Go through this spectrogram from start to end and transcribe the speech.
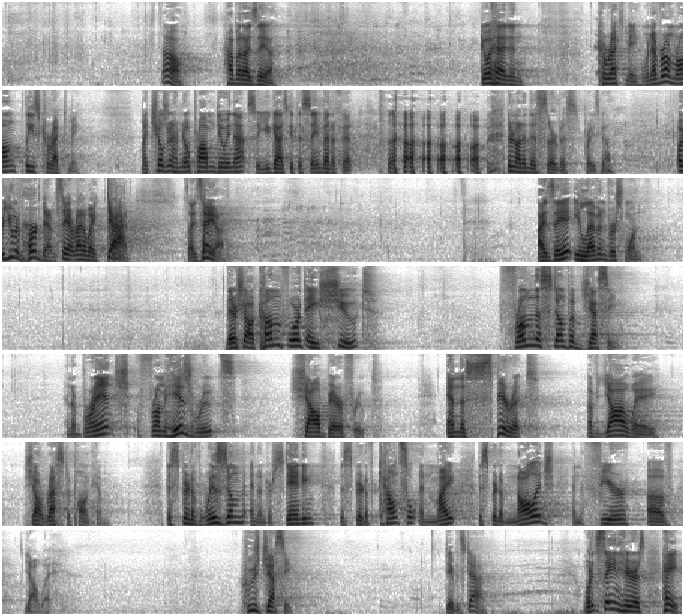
Oh, how about Isaiah? Go ahead and correct me. Whenever I'm wrong, please correct me. My children have no problem doing that, so you guys get the same benefit. They're not in this service, praise God. Or you would have heard them say it right away Dad, it's Isaiah. Isaiah 11, verse 1. There shall come forth a shoot from the stump of Jesse, and a branch from his roots shall bear fruit. And the Spirit of Yahweh shall rest upon him the spirit of wisdom and understanding, the spirit of counsel and might, the spirit of knowledge and the fear of Yahweh. Who's Jesse? David's dad. What it's saying here is hey,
